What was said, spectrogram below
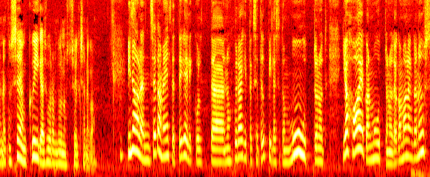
on, et noh, see on kõige suurem tunnustus üldse nagu mina olen seda meelt, et tegelikult äh, noh, kui räägitakse, et õpilased on muutunud, jah, aeg on muutunud, aga ma olen ka nõus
